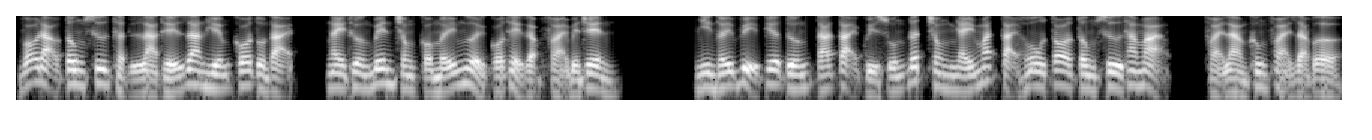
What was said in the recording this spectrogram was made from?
Võ đạo tông sư thật là thế gian hiếm có tồn tại, ngày thường bên trong có mấy người có thể gặp phải bên trên. Nhìn thấy vị kia tướng tá tại quỳ xuống đất trong nháy mắt tại hô to tông sư tha mạng, phải làm không phải giả vờ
